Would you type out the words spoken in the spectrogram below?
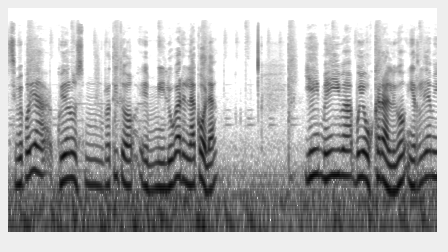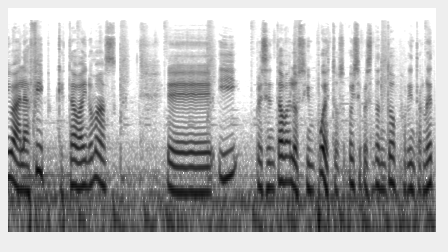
si me podía cuidar un ratito en mi lugar en la cola. Y ahí me iba, voy a buscar algo. Y en realidad me iba a la FIP, que estaba ahí nomás. Eh, y presentaba los impuestos. Hoy se presentan todos por internet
